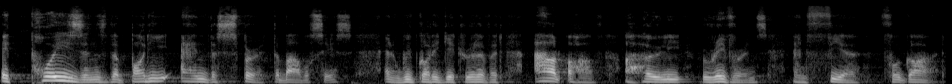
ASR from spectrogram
it poisons the body and the spirit, the Bible says. And we've got to get rid of it out of a holy reverence and fear for God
